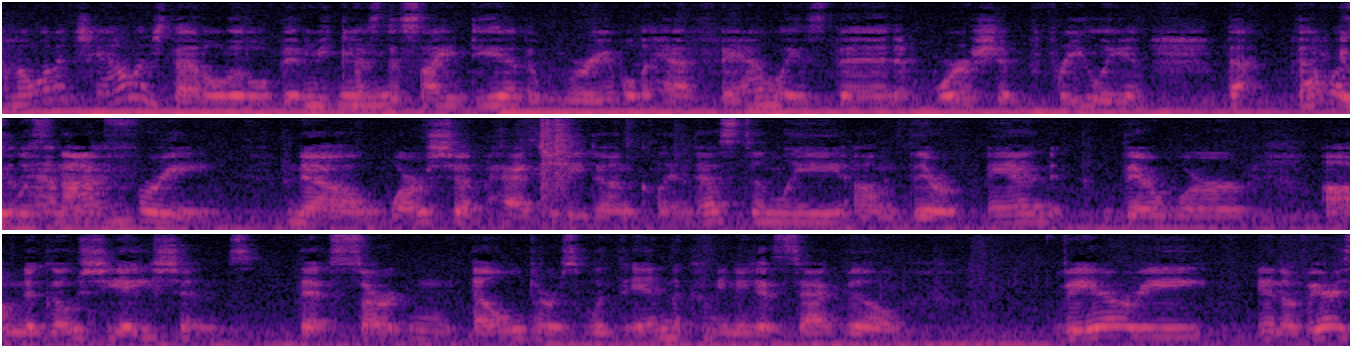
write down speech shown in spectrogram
And I want to challenge that a little bit mm-hmm. because this idea that we were able to have families then and worship freely and that that wasn't It was happening. not free. No, worship had to be done clandestinely. Um, there and there were um, negotiations that certain elders within the community at Stagville very in a very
